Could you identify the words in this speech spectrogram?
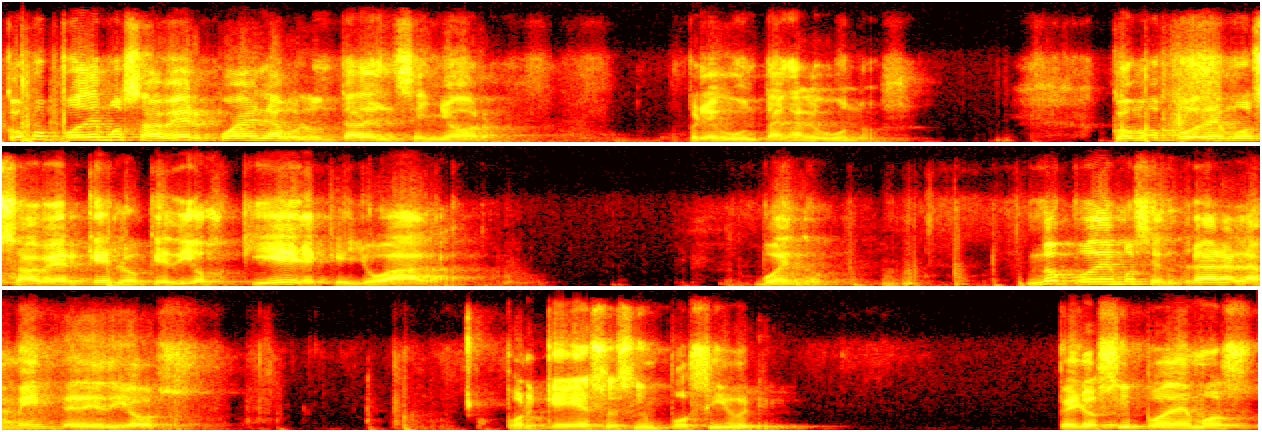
¿Cómo podemos saber cuál es la voluntad del Señor? Preguntan algunos. ¿Cómo podemos saber qué es lo que Dios quiere que yo haga? Bueno, no podemos entrar a la mente de Dios, porque eso es imposible, pero sí podemos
